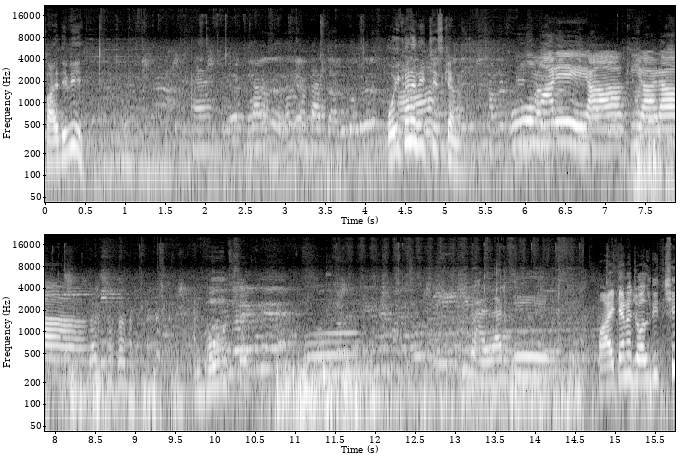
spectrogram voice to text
পাই দিবি? ওইখানে দিচ্ছিস কেন? ও মারে আ কি আরা। কি ভালো লাগছে। পায়ে কেন জল দিচ্ছি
